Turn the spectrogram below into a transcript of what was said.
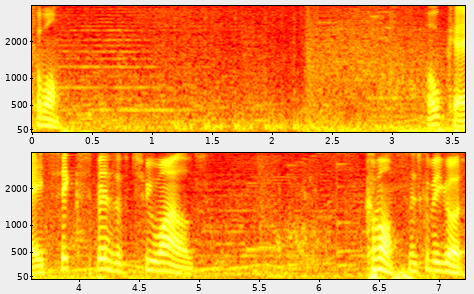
Come on. Okay, six spins of two wilds. Come on, this could be good.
